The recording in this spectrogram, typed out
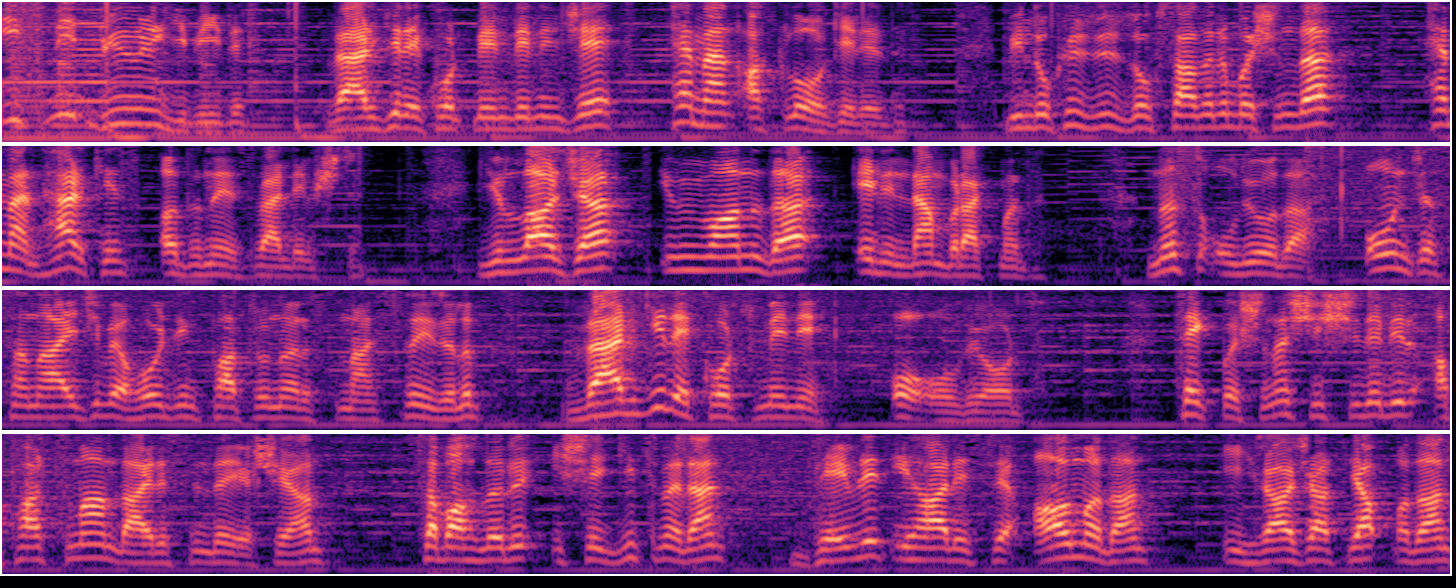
İsmi büyülü gibiydi. Vergi rekortmeni denince hemen aklı o gelirdi. 1990'ların başında hemen herkes adını ezberlemişti. Yıllarca ünvanı da elinden bırakmadı. Nasıl oluyor da onca sanayici ve holding patronu arasından sıyrılıp vergi rekortmeni o oluyordu. Tek başına Şişli'de bir apartman dairesinde yaşayan, sabahları işe gitmeden, devlet ihalesi almadan, ihracat yapmadan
